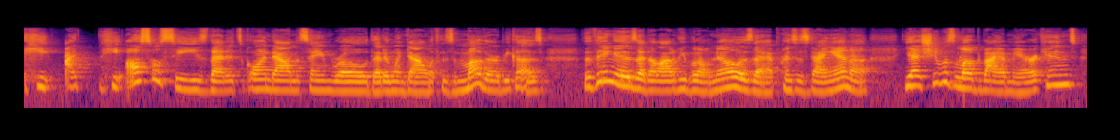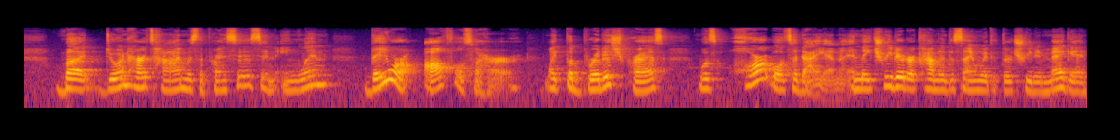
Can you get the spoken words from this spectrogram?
he I he also sees that it's going down the same road that it went down with his mother because the thing is that a lot of people don't know is that Princess Diana, yeah, she was loved by Americans, but during her time as the princess in England, they were awful to her. Like the British press was horrible to Diana and they treated her kind of the same way that they're treating Meghan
